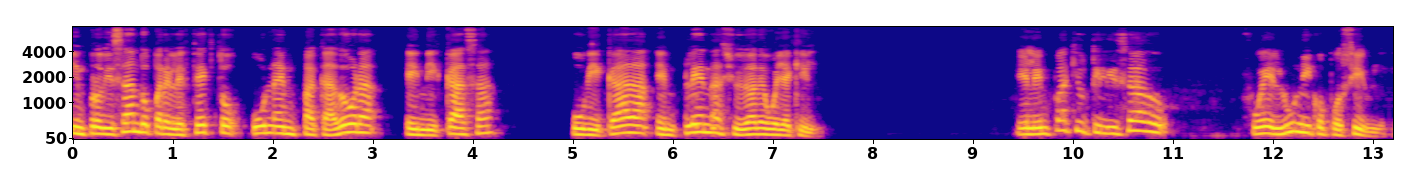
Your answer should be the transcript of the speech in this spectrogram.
improvisando para el efecto una empacadora en mi casa ubicada en plena ciudad de Guayaquil. El empaque utilizado fue el único posible.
